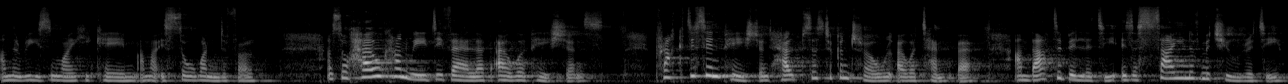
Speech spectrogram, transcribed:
and the reason why he came. And that is so wonderful. And so, how can we develop our patience? Practicing patience helps us to control our temper, and that ability is a sign of maturity.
